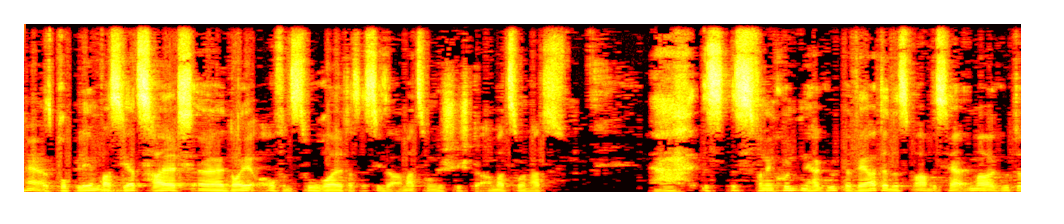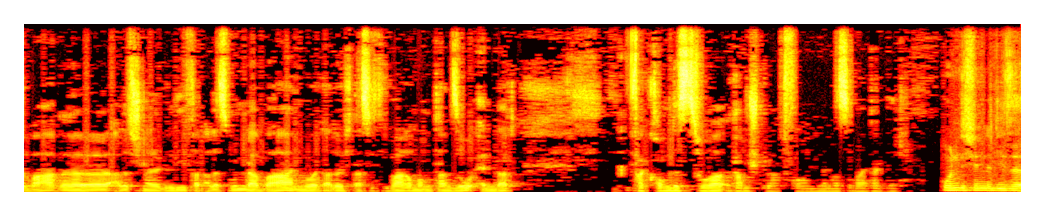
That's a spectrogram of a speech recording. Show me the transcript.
Ja. Das Problem, was jetzt halt äh, neu auf uns zurollt, das ist diese Amazon-Geschichte. Amazon hat ja, es ist von den Kunden her gut bewertet. Es war bisher immer gute Ware, alles schnell geliefert, alles wunderbar. Nur dadurch, dass sich die Ware momentan so ändert, verkommt es zur Ramsch-Plattform, wenn das so weitergeht. Und ich finde diese,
